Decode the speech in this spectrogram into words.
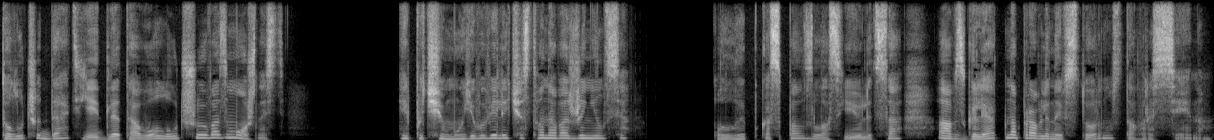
то лучше дать ей для того лучшую возможность. И почему его величество на вас женился? Улыбка сползла с ее лица, а взгляд, направленный в сторону, стал рассеянным.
